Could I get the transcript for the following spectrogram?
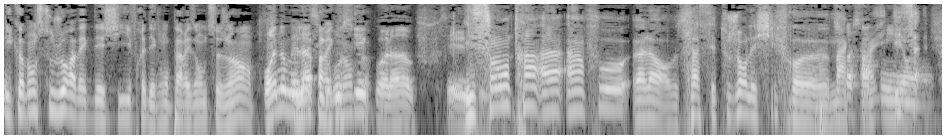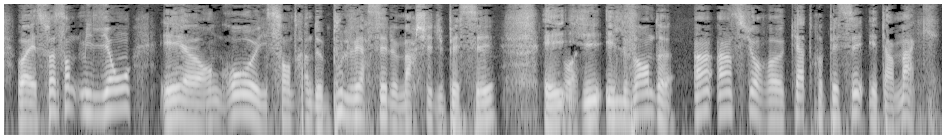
Ils commencent toujours avec des chiffres et des comparaisons de ce genre. Ouais, non, mais Là, là, par c'est grossier, exemple- quoi. Là, Pff, c'est- Ils sont en train à info. Alors ça, c'est toujours les chiffres euh, Mac. 60 hein. Ils millions. disent- Ouais, 60 millions et euh, en gros ils sont en train de bouleverser le marché du PC et Ouais. ils, ils vendent un, un sur euh, quatre PC est un Mac.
